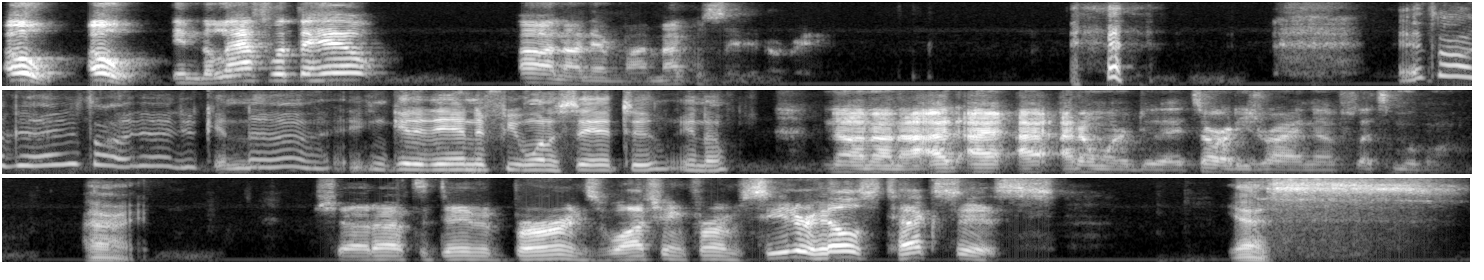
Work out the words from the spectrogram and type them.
Oh, oh, in the last what the hell? Oh no, never mind. Michael said it already. it's all good. It's all good. You can uh you can get it in if you want to say it too, you know. No, no, no. I I I don't want to do that. It's already dry enough. Let's move on. All right. Shout out to David Burns watching from Cedar Hills, Texas. Yes.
